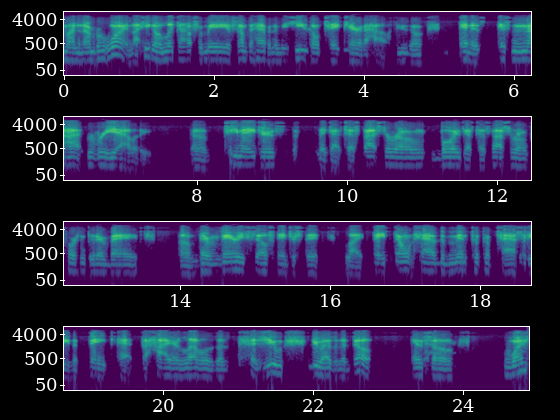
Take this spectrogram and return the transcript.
my number one. Like he gonna look out for me. If something happened to me, he's gonna take care of the house. He's gonna, and it's it's not reality uh, teenagers. They got testosterone. Boys got testosterone coursing through their veins. Um, they're very self-interested. Like they don't have the mental capacity to think at the higher levels as, as you do as an adult. And so once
